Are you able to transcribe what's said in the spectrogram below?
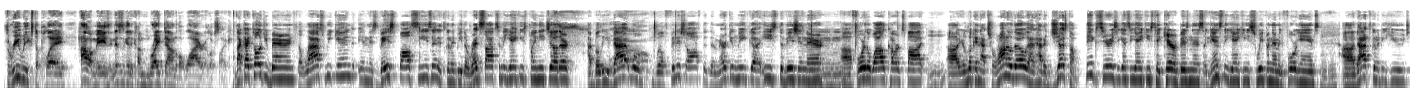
three weeks to play. How amazing. This is going to come right down to the wire, it looks like. Like I told you, Baron, the last weekend in this baseball season, it's going to be the Red Sox and the Yankees playing each other. I believe that will will finish off the, the American League uh, East division there Mm-hmm. uh, for the wild card spot. Uh, you're looking at Toronto though, that had a, just a big series against the Yankees, take care of business against the Yankees, sweeping them in four games. Mm-hmm. Uh, that's going to be huge.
